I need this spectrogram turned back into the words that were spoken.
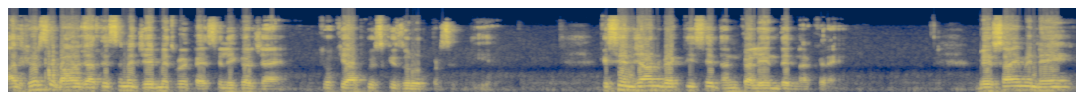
आज घर से बाहर जाते समय जेब में थोड़े पैसे लेकर जाएँ, क्योंकि आपको इसकी ज़रूरत पड़ सकती है। किसी अनजान व्यक्ति से धन का लेन देन न करें। व्यवसाय में नए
